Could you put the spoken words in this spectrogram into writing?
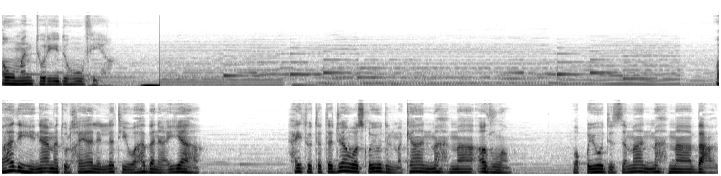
أو من تريده فيها. وهذه نعمة الخيال التي وهبنا إياها حيث تتجاوز قيود المكان مهما أظلم وقيود الزمان مهما بعد.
